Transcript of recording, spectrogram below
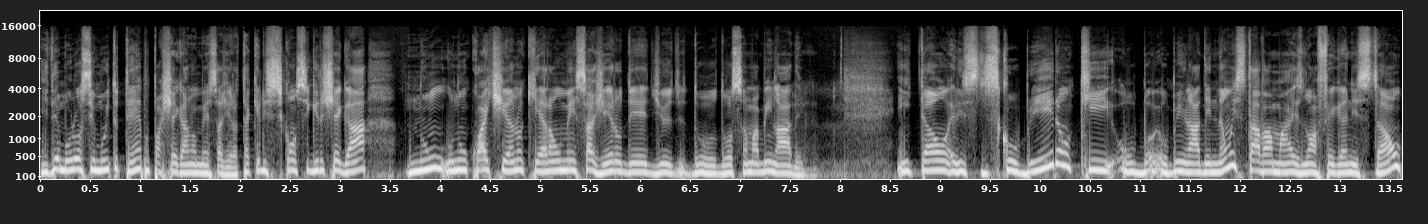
E demorou-se muito tempo para chegar no mensageiro, até que eles conseguiram chegar num, num quartiano que era um mensageiro de, de- de- do, do Osama Bin Laden. Então, eles descobriram que o, o Bin Laden não estava mais no Afeganistão,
